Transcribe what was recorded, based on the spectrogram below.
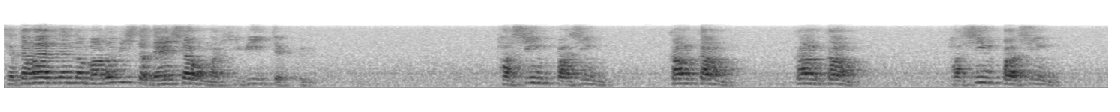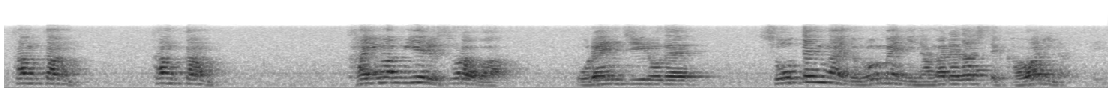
世田谷線の間延びした電車音が響いてくる。パシンパシンカンカンカンカン。パシンパシンカンカンカンカン。垣間見える空はオレンジ色で商店街の路面に流れ出して川になっている。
